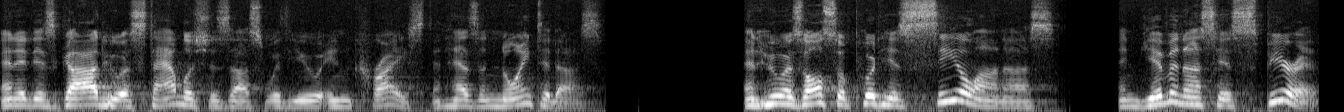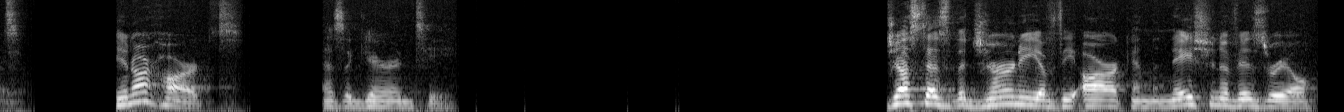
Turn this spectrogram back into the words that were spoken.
And it is God who establishes us with you in Christ and has anointed us, and who has also put his seal on us and given us his spirit in our hearts as a guarantee. Just as the journey of the ark and the nation of Israel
